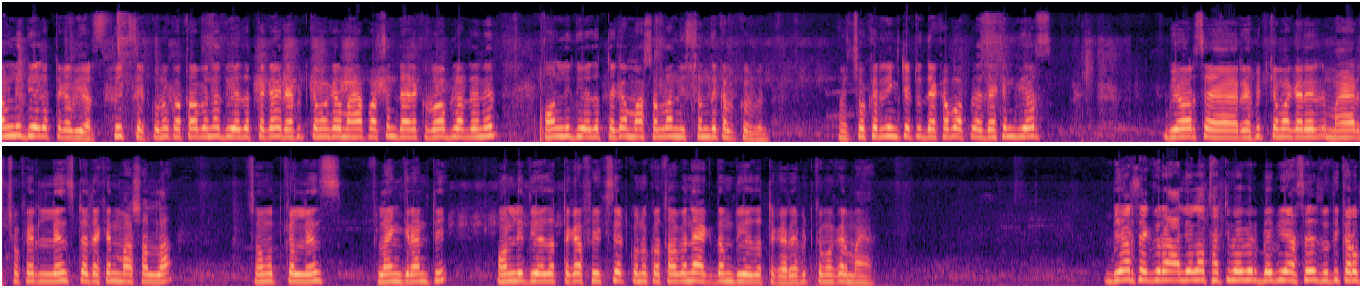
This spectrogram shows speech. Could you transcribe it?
অনলি দুই হাজার টাকা বিয়ার্স ফিক্সড কোনো কথা হবে না। দুই হাজার টাকায় র্যাপিড কামাগার মায়া পাচ্ছেন। ডাইরেক্ট র ব্লাডেনের অনলি দুই হাজার টাকা। মাশাল্লাহ নিঃসন্দেহে কাল করবেন। চোখের রিংটা একটু দেখাবো। আপনারা দেখেন বিয়ার্স বিয়ার্স র্যাপিড কামাগারের মায়ের চোখের লেন্সটা দেখেন মাশাল্লাহ চমৎকার লেন্স ফ্লাইং গ্যারান্টি অনলি দুই হাজার টাকা ফিক্সড কোনো কথা হবে না। একদম দুই হাজার টাকা র্যাপিড কামাগার মায়া। বিয়ার্স একজোড়া আলিয়ালা থার্টি ফাইভের বেবি আছে। যদি কারও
